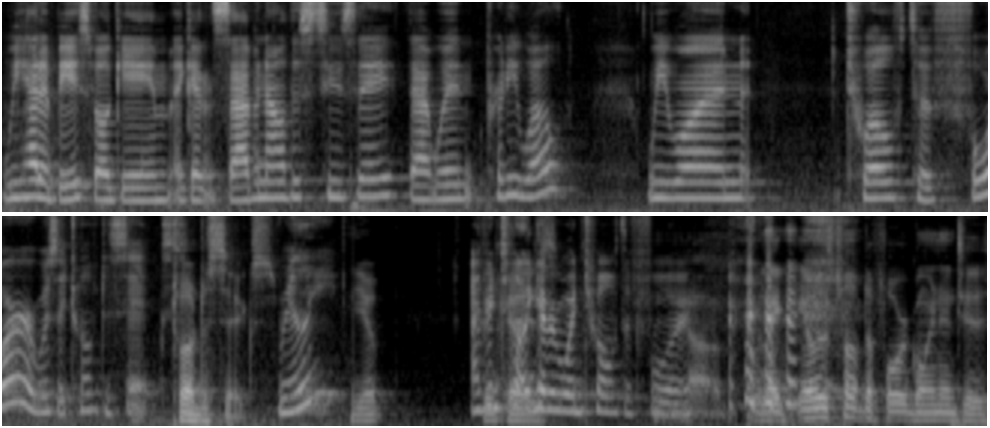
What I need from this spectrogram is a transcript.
we had a baseball game against Sabinal this Tuesday that went pretty well. We won 12 to 4, or was it 12 to 6? Twelve to six. Really? Yep. I've been telling everyone 12 to 4. No, like it was twelve to four going into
